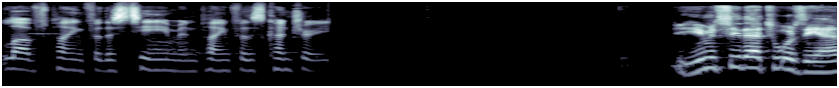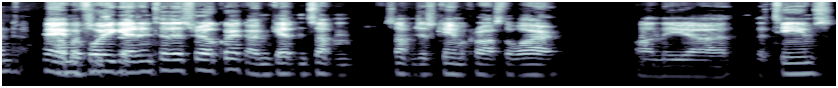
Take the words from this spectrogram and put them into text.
loved playing for this team and playing for this country. You even see that towards the end. Hey, How before is you that- get into this real quick, I'm getting something. Something just came across the wire on the uh the teams.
